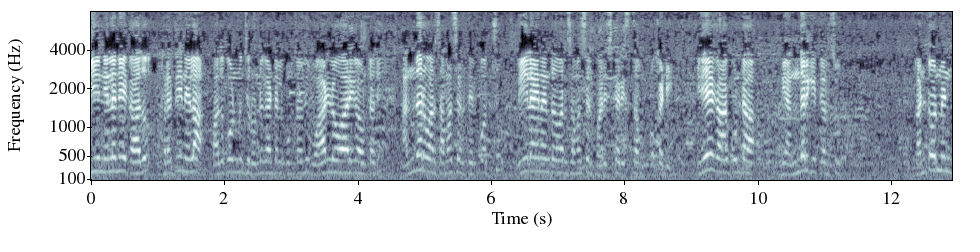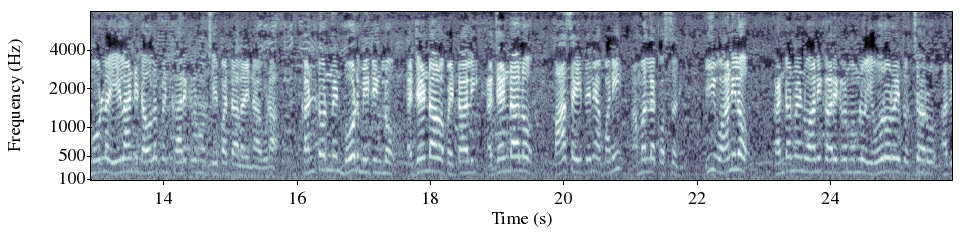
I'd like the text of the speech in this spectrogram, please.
ఈ నెలనే కాదు ప్రతి నెల పదకొండు నుంచి రెండు గంటలకు ఉంటుంది వాళ్ళు వారిగా ఉంటుంది. అందరూ వారి సమస్యలు తెలుపొచ్చు వీలైనంత వారి సమస్యలు పరిష్కరిస్తాం ఒకటి. ఇదే కాకుండా మీ అందరికీ తెలుసు కంటోన్మెంట్ బోర్డులో ఎలాంటి డెవలప్మెంట్ కార్యక్రమం చేపట్టాలైనా కూడా కంటోన్మెంట్ బోర్డు మీటింగ్లో ఎజెండాలో పెట్టాలి. ఎజెండాలో పాస్ అయితేనే ఆ పని అమల్లోకి వస్తుంది. ఈ వాణిలో కంటోన్మెంట్ వాణి కార్యక్రమంలో ఎవరెవరైతే వచ్చారో అది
